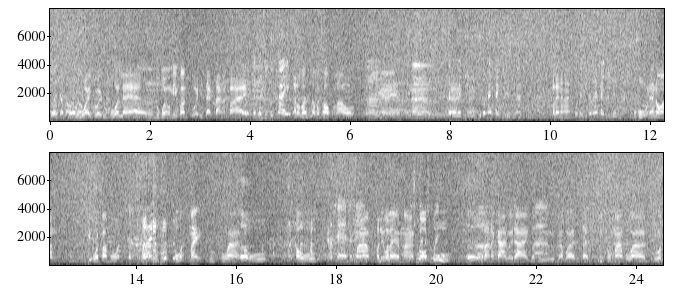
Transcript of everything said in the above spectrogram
สวยกับเราแล้วสเนาะวยสวยทุกคนแหละเออทุกคนก็มีความสวยที่แตกต่างกันไป แต่สวยสุดคือใครแต่เราก็เราก็ชอบของเราแบบนี้ไงอ่าแต่บนเวทีนี้คือต้องให้ใครที่หนึ่งนะอะไรนะฮะบนเวทีต้องให้ใครที่หนึ่งโอ้โหแน่นอน พี่โอ๊ตปราโมดไม่เพราะว่าไม่คือเพราะว่าเออเขาเขามาแทนมาแทมานเขาเรียกว่าอะไรมาช่วยกอบกู้เออ สถานการณ์ไว้ได้ ก็คือแบบว่าแต่ชื่นชมมากเพราะว่าพี่โอ๊ต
